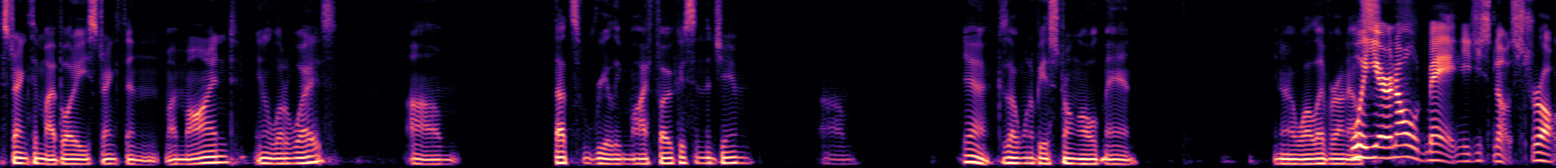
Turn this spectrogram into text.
strengthen my body, strengthen my mind in a lot of ways. Um, that's really my focus in the gym. Um, yeah, because I want to be a strong old man. You know, while everyone else. Well, you're an old man. You're just not strong.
